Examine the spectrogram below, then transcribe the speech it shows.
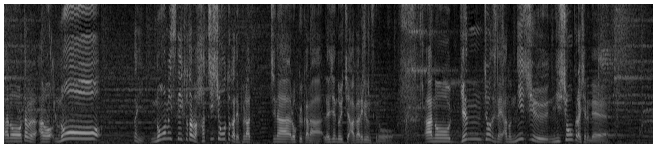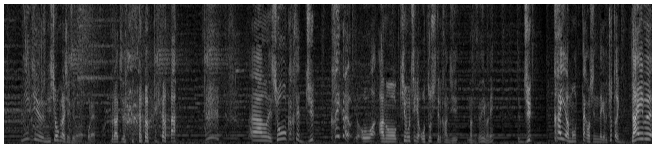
あの多分あのノー何？ノーミスでいくと多分8勝とかでプラチナ6からレジェンド1上がれるんですけどあの現状ですねあの22勝くらいしてるんで22勝くらいしてるんですよ俺プラチナから。あのね昇格戦10回くらいおあの気持ち的に落としてる感じなんですよね今ね。10回は持ったかもしれないけどちょっとだいぶ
